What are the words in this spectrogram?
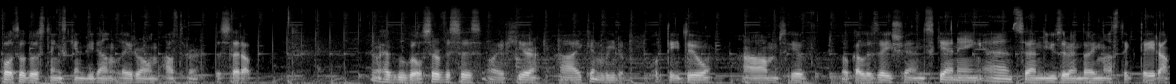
both of those things can be done later on after the setup we have Google services right here. Uh, you can read what they do. Um, so you have localization, scanning, and send user and diagnostic data.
